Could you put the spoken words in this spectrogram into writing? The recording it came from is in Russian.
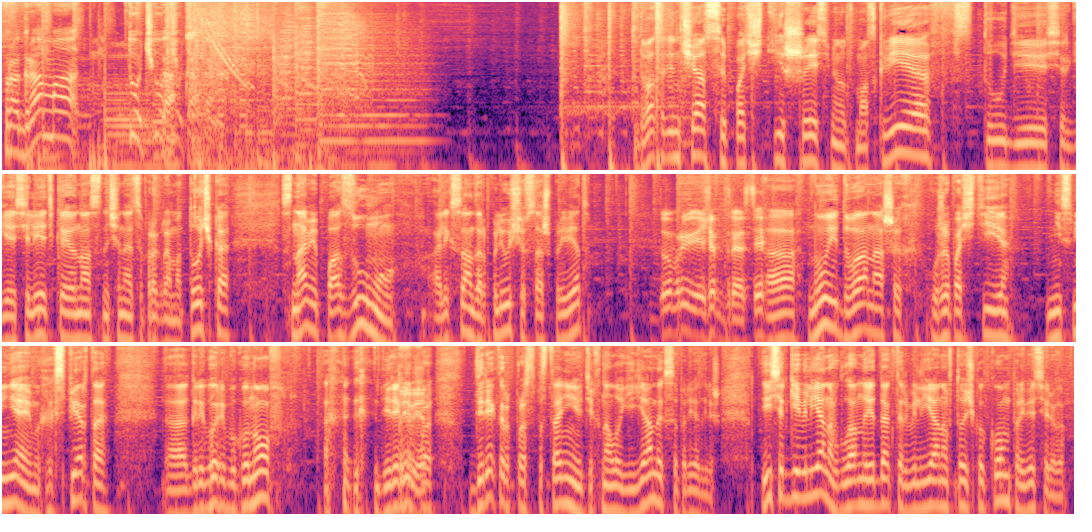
Программа «Точка». 21 час и почти 6 минут в Москве. В студии Сергея Селедько. И у нас начинается программа «Точка». С нами по Зуму Александр Плющев. Саш, привет. Добрый вечер, здрасте. А, ну и два наших уже почти несменяемых эксперта. А, Григорий Бакунов, директор, по, директор по распространению технологий Яндекса. Привет, Гриш. И Сергей Вильянов, главный редактор вильянов.ком. Привет, Серега.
